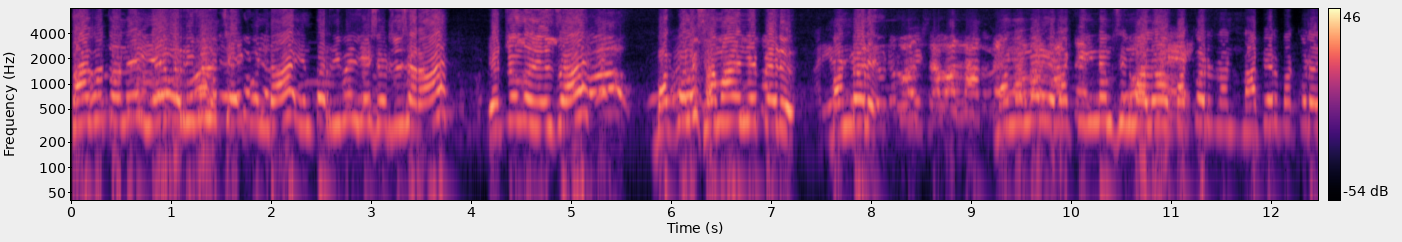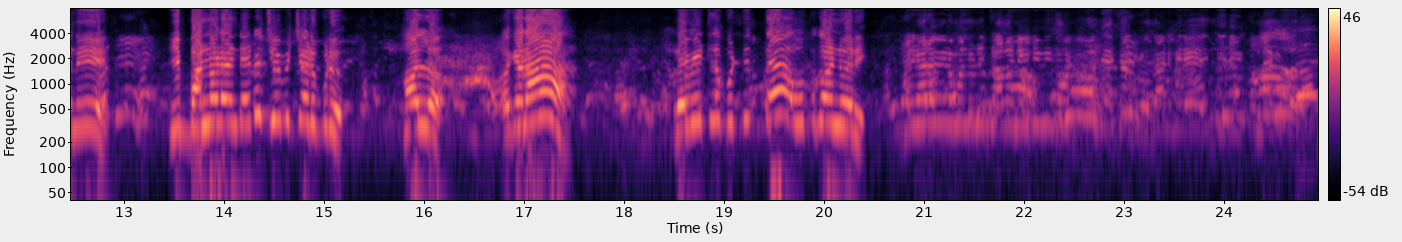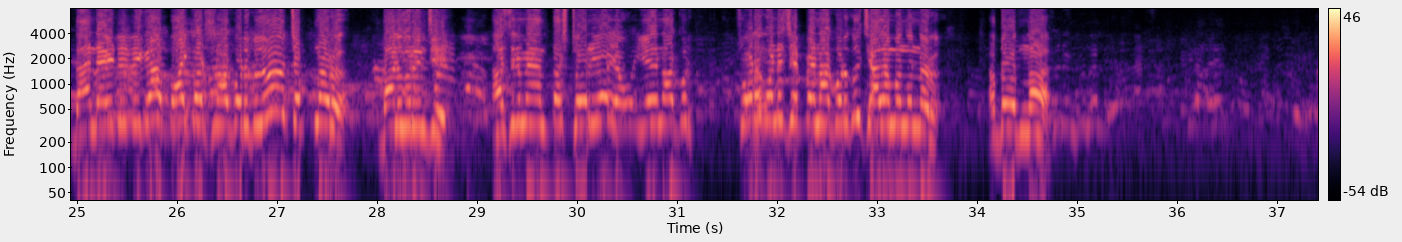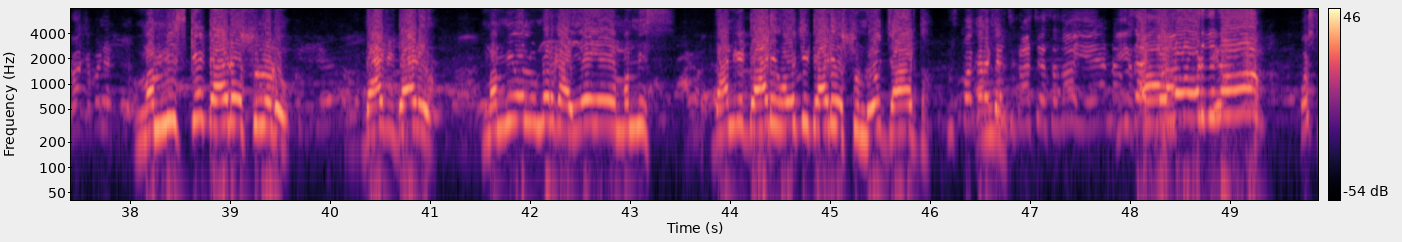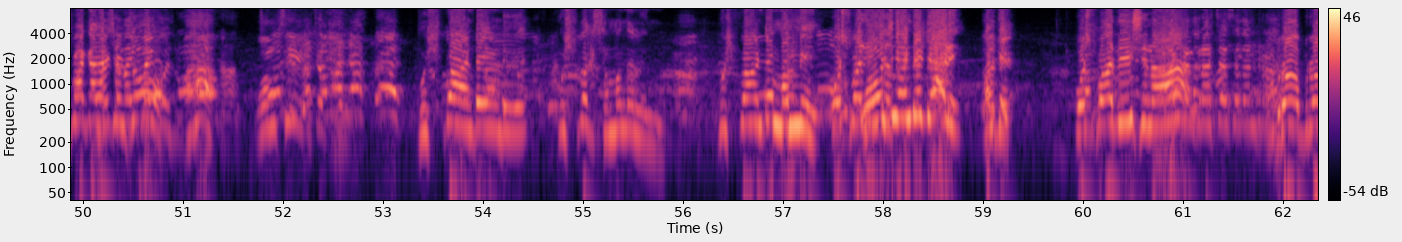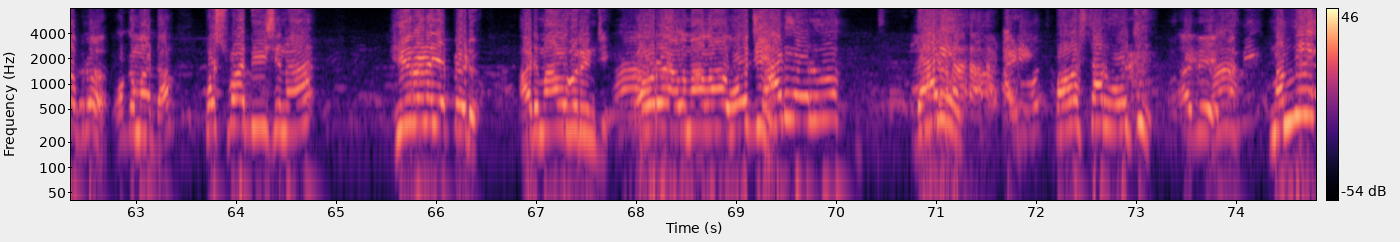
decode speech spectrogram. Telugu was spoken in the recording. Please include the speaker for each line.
Speaker 1: సాగుతోనే ఏం రివీల్ చేయకుండా ఇంత రివీల్ చేసాడు చూసారా? ఎట్లుందో తెలుసా? బక్కలకు సమానం చెప్పాడు. బండోడు మొన్న అన్నాడు కదా కింగ్డమ్ సినిమాలో బక్కోడు నా- పేరు బక్కోడు అని. ఈ బండోడు అంటే చూపించాడు ఇప్పుడు. హాల్లో ఓకేనా? రెవిట్లు పుట్టిస్తే ఒప్పుకోండి మరి.
Speaker 2: దాన్ని
Speaker 1: దాని ఐడెంటిటీగా బాయ్కాట్స్ నా కొడుకులు చెప్తున్నారు. దాని గురించి. ఆ సినిమా ఎంత స్టోరీయో ఏ నా కొడుకు చూడకుండా చెప్పే నా కొడుకులు చాలా మంది ఉన్నారు. అర్థమవుతుందా?
Speaker 3: మమ్మీస్కి డాడీ వస్తున్నాడు. Daddy daddy. మమ్మీ వాళ్ళు ఉన్నారు కదా ఏ ఏ మమ్మీస్. దానికి డాడీ ఓజీ డాడీ వస్తుండు. జాగ్రత్త.
Speaker 2: పుష్ప కలెక్షన్స్ క్రాస్ చేస్తుందా ఏ అన్న?
Speaker 1: పుష్ప కలెక్షన్స్. వంశీ
Speaker 3: పుష్ప అంటే ఏంటిది? పుష్పకి సంబంధం లేదు. పుష్ప అంటే మమ్మీ.
Speaker 1: పుష్ప
Speaker 3: ఓజీ అంటే డాడీ. అంతే.
Speaker 1: పుష్ప తీసిన బ్రో బ్రో బ్రో ఒక మాట. పుష్ప తీసిన హీరోనే చెప్పాడు. ఆడి మామ గురించి. ఎవరు? వాళ్ళ మామ ఓజీ.
Speaker 3: డాడీ ఎవరు? డాడీ. Power star OG.
Speaker 1: అది.
Speaker 3: మమ్మీ.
